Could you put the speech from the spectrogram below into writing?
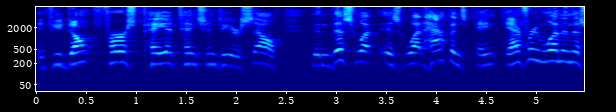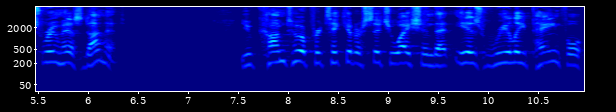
if you don't first pay attention to yourself, then this what is what happens. And everyone in this room has done it. You come to a particular situation that is really painful,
